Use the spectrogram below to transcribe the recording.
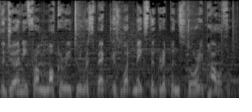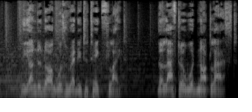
The journey from mockery to respect is what makes the Gripen story powerful. The underdog was ready to take flight. The laughter would not last.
